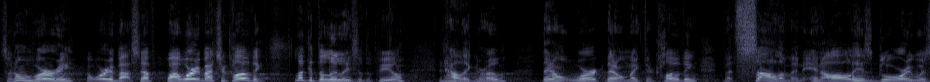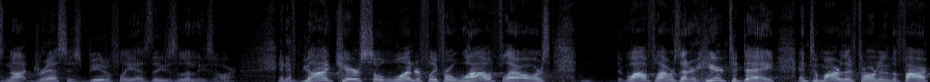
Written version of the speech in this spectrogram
so don't worry. Don't worry about stuff. Why worry about your clothing? Look at the lilies of the field and how they grow. They don't work, they don't make their clothing, but Solomon, in all his glory, was not dressed as beautifully as these lilies are. And if God cares so wonderfully for wildflowers, wildflowers that are here today and tomorrow they're thrown into the fire,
